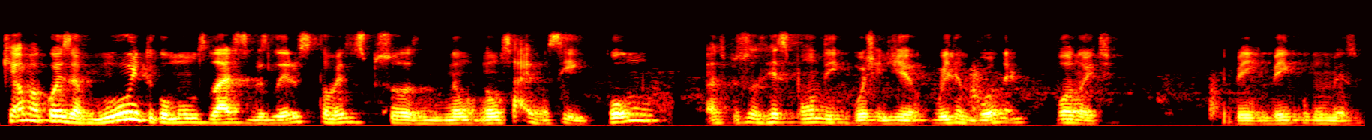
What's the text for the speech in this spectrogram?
que é uma coisa muito comum nos lares brasileiros, talvez as pessoas não, não saibam, assim, como as pessoas respondem hoje em dia. William Bonner, boa noite. É bem, bem comum mesmo.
